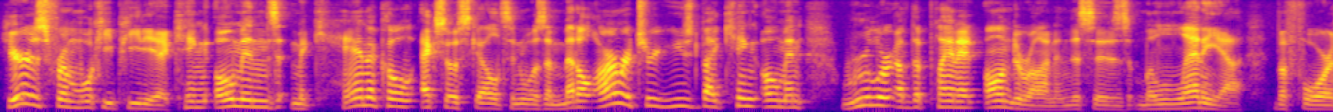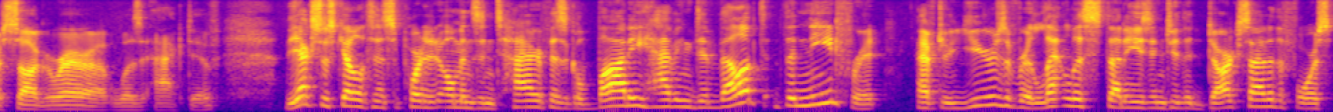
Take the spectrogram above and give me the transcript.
Here is from Wikipedia King Ommin's mechanical exoskeleton was a metal armature used by King Ommin, ruler of the planet Onderon, and this is millennia before Saw Gerrera was active. The exoskeleton supported Ommin's entire physical body, having developed the need for it after years of relentless studies into the dark side of the Force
